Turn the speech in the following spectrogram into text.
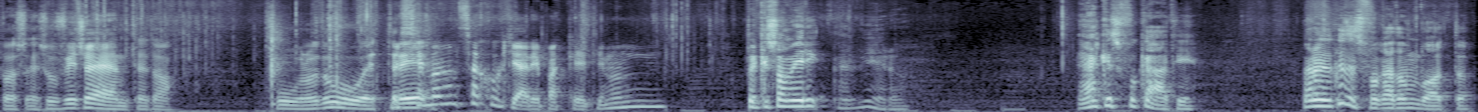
è sufficiente, to. Uno, due, Mi tre. sembrano un sacco chiari i pacchetti, non... Perché sono americani. È vero. E anche sfocati. Guarda, questo è sfocato un botto.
